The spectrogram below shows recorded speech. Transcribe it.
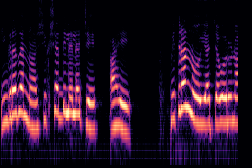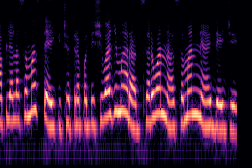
इंग्रजांना शिक्षा दिलेल्याचे आहे. मित्रांनो याच्यावरून आपल्याला समजते की छत्रपती शिवाजी महाराज सर्वांना समान न्याय द्यायचे.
